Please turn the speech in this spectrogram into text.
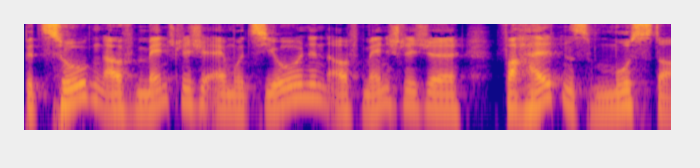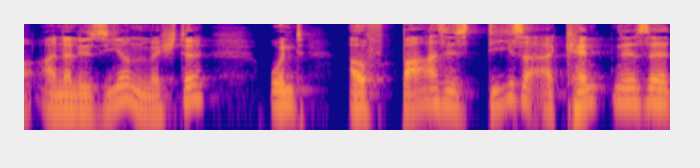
bezogen auf menschliche Emotionen, auf menschliche Verhaltensmuster analysieren möchte und auf Basis dieser Erkenntnisse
